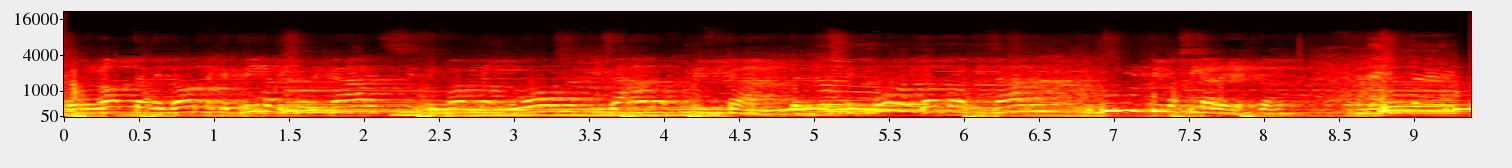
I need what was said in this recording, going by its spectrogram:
Buonanotte alle donne che prima di coricarsi si fanno una buona tisana purificante e poi dopo la tisana un'ultima sigaretta.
